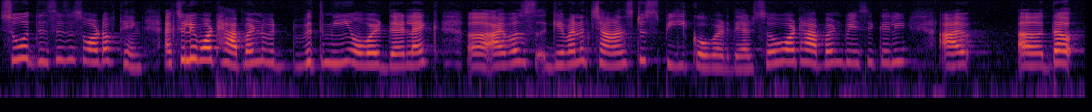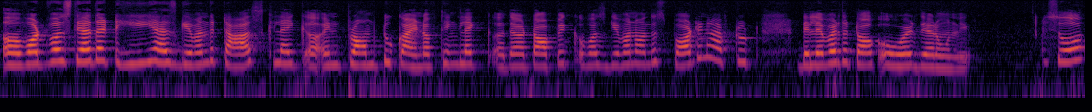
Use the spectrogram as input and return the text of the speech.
So this is a sort of thing. Actually what happened with, with me over there like uh, i was given a chance to speak over there. So what happened basically i uh, the uh, what was there that he has given the task like uh, impromptu kind of thing like uh, the topic was given on the spot and i have to deliver the talk over there only so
